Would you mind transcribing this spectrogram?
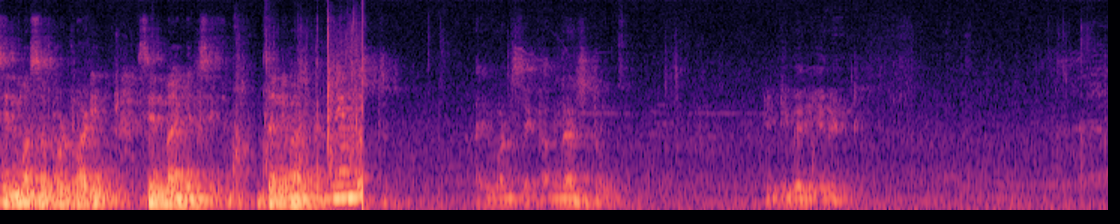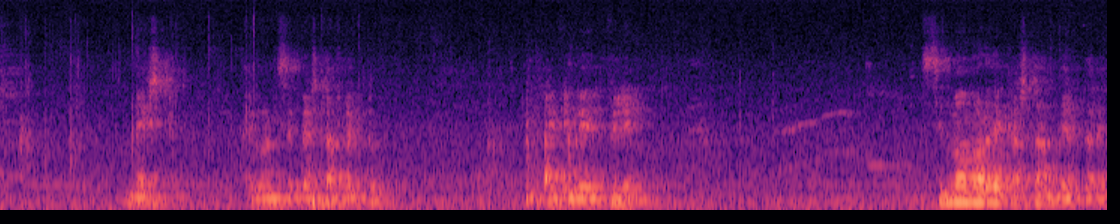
ಸಿನಿಮಾ ಸಪೋರ್ಟ್ ಮಾಡಿ ಸಿನಿಮಾ ಗೆಲ್ಲಿಸಿ ಧನ್ಯವಾದಗಳು. I want to say congrats to Teddy Bear unit. Next I want say best of luck to to Teddy Bear film. Cinema ಮಾಡೋದೇ ಕಷ್ಟ ಅಂತ ಹೇಳ್ತಾರೆ.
